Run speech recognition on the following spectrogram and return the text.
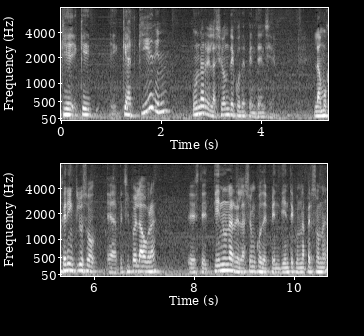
que, que, que adquieren una relación de codependencia. La mujer incluso eh, al principio de la obra este, tiene una relación codependiente con una persona,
